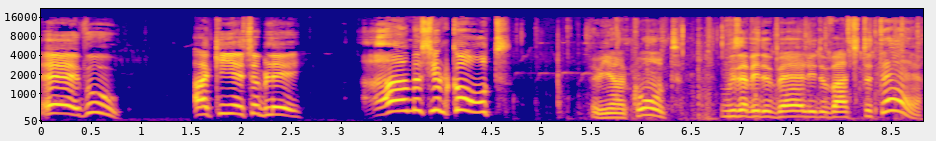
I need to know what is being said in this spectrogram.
Eh, vous À qui est ce blé? Ah, monsieur le comte Eh bien, comte, vous avez de belles et de vastes terres.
